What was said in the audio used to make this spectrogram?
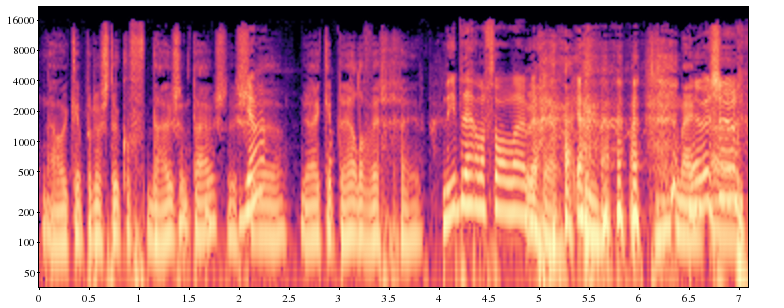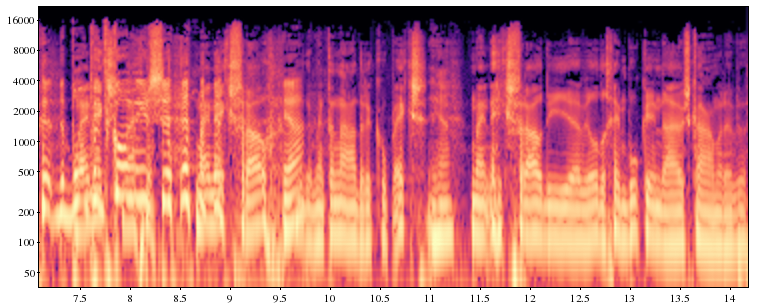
nou, ik heb er een stuk of duizend thuis. Dus Ja? Ja, ik heb de helft weggegeven. je hebt de helft al eh, weg. hè? Ja. Mijn, eh, de mijn bol.com mijn- is... eh, Mijn ex-vrouw, met een nadruk op ex. ja, Mijn ex-vrouw die wilde geen boeken in de huiskamer hebben.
